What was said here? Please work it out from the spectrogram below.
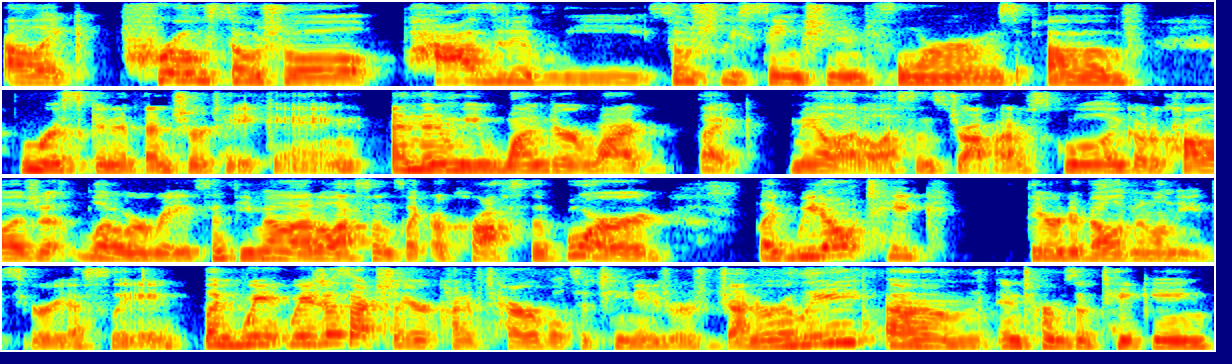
a like pro social, positively, socially sanctioned forms of risk and adventure taking. And then we wonder why like male adolescents drop out of school and go to college at lower rates than female adolescents, like across the board. Like we don't take their developmental needs seriously. Like we, we just actually are kind of terrible to teenagers generally um, in terms of taking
